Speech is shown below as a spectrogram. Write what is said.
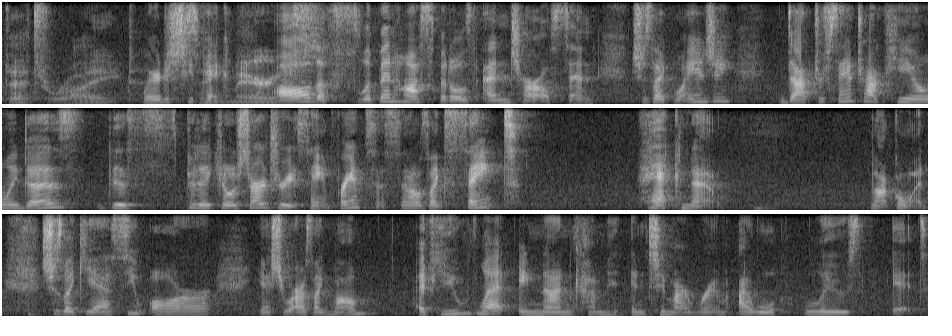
That's right. Where does she St. pick? Mary's. All the flippin' hospitals in Charleston. She's like, well, Angie, Dr. Santrock, he only does this particular surgery at St. Francis. And I was like, Saint? Heck no. Not going. She was like, yes, you are. Yes, you are. I was like, Mom, if you let a nun come into my room, I will lose it.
